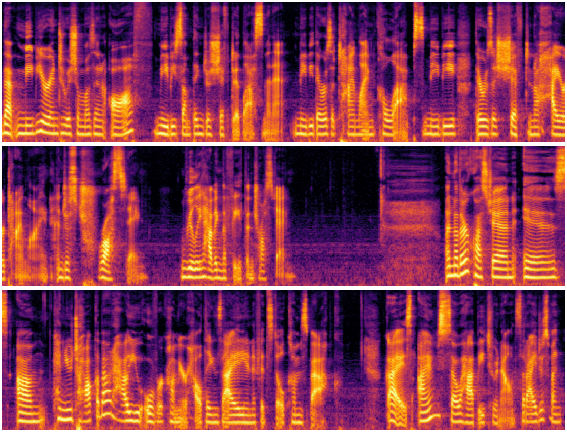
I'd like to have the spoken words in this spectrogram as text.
that maybe your intuition wasn't off. Maybe something just shifted last minute. Maybe there was a timeline collapse. Maybe there was a shift in a higher timeline and just trusting really having the faith and trusting. Another question is um, Can you talk about how you overcome your health anxiety and if it still comes back? Guys, I'm so happy to announce that I just went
